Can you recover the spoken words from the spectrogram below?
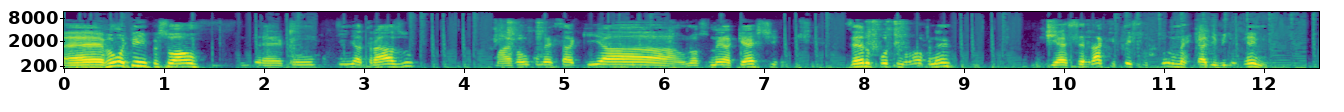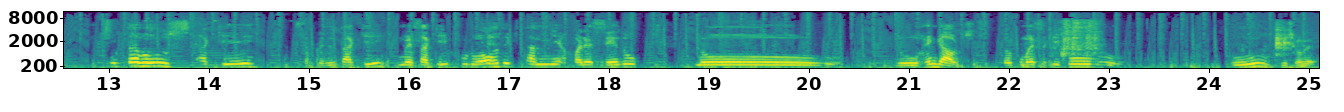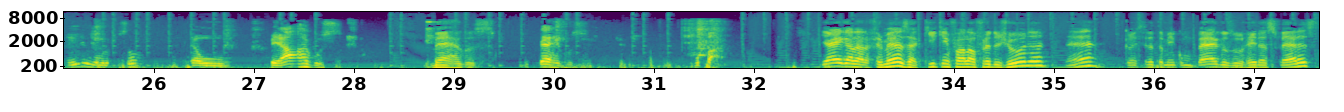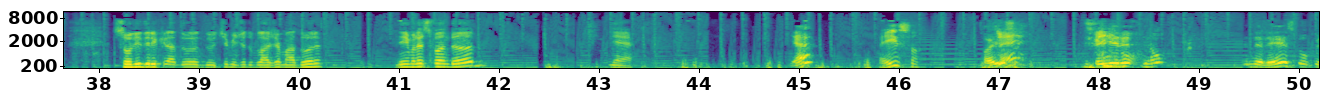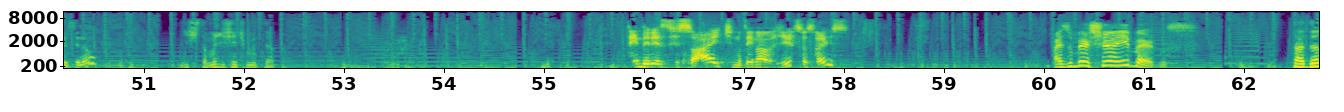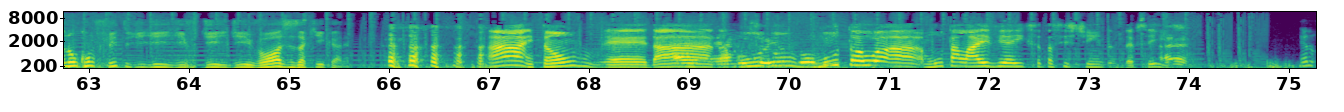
É, vamos aqui, pessoal, é, com um pouquinho de atraso, mas vamos começar aqui a, o nosso MegaCast 0.9, né? E é Será que tem futuro no mercado de videogame? Então vamos aqui, se apresentar aqui, começar aqui por ordem que está aparecendo no, no Hangout. Então começa aqui com o. Deixa eu ver aqui, o nome da pessoa. É o Beargos. Bergos. Bergos. Opa! E aí galera, firmeza? Aqui quem fala é Alfredo Júnior, né? Conhecido também como Bergos, o Rei das Feras. Sou líder e criador do time de dublagem amadora. Nameless Fandub. É. É? É isso? Só isso? É? Tem endereço não? Tem endereço ou coisa assim não? Ixi, tá muito de gente muito tempo. Tem endereço de site? Não tem nada disso? É só isso? Faz o merchan aí, Bergos. Tá dando um conflito de, de, de, de vozes aqui, cara. ah, então é, dá, é, dá é, muto, multa, a, multa a live aí que você tá assistindo. Deve ser isso. É. Eu não...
